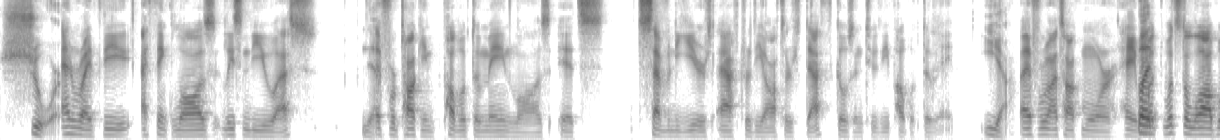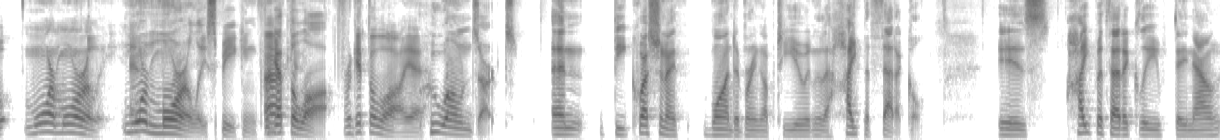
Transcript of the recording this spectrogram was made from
Sure. And right, the I think laws, at least in the U.S., Yeah. if we're talking public domain laws, it's 70 years after the author's death goes into the public domain. Yeah. If we want to talk more, hey, But- what, what's the law? But more morally, and More morally speaking, forget the law. forget the law. Yeah. Who owns art? And the question I wanted to bring up to you in the hypothetical is hypothetically they now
